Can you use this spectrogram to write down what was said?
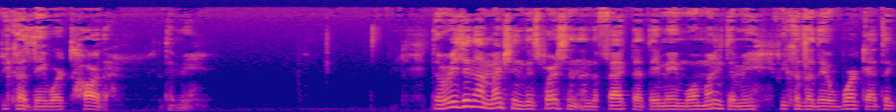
Because they worked harder than me. The reason I mentioned this person and the fact that they made more money than me because of their work ethic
